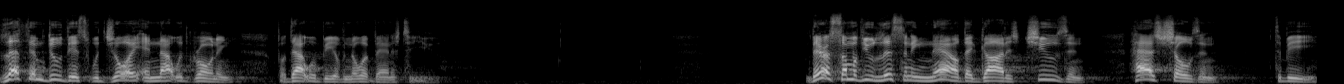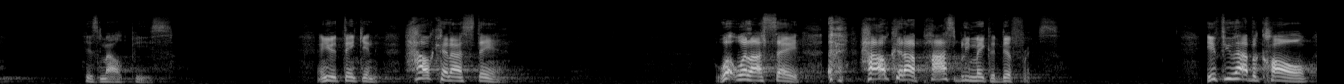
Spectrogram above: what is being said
Let them do this with joy and not with groaning, for that will be of no advantage to you. There are some of you listening now that God is choosing, has chosen to be his mouthpiece. And you're thinking, how can I stand? What will I say? How could I possibly make a difference? If you have a call,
